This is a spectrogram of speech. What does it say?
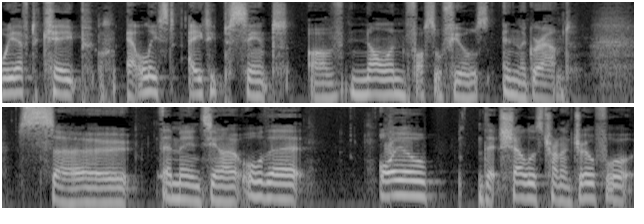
we have to keep at least 80% of known fossil fuels in the ground. So that means, you know, all the oil that Shell is trying to drill for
